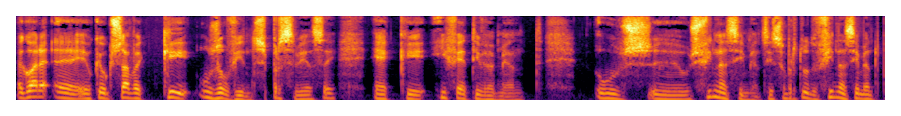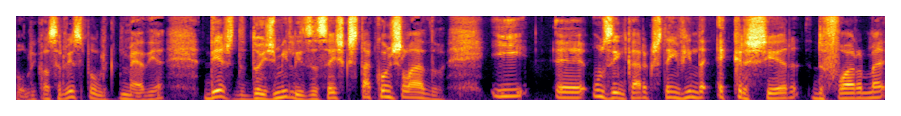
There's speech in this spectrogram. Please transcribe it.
Agora, eh, o que eu gostava que os ouvintes percebessem é que, efetivamente, os, eh, os financiamentos e, sobretudo, o financiamento público ao Serviço Público de Média desde 2016 que está congelado. E eh, os encargos têm vindo a crescer de forma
